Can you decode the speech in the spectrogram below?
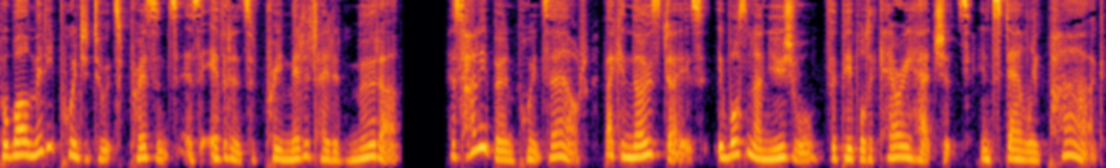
but while many pointed to its presence as evidence of premeditated murder, as Honeybourn points out, back in those days, it wasn't unusual for people to carry hatchets in Stanley Park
